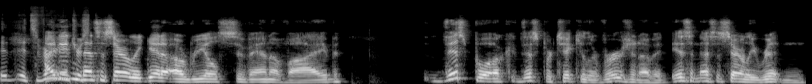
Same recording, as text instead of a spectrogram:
It, it's very I didn't necessarily get a, a real Sivana vibe. This book, this particular version of it, isn't necessarily written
